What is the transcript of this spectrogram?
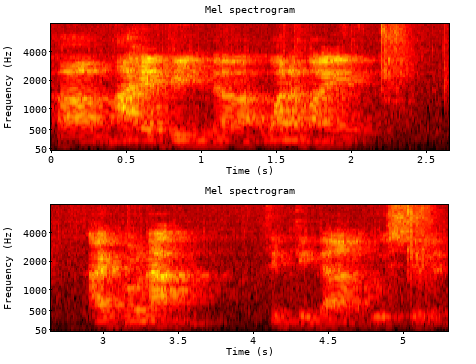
Um, I have been uh, one of my, I've grown up thinking that I'm a good student.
